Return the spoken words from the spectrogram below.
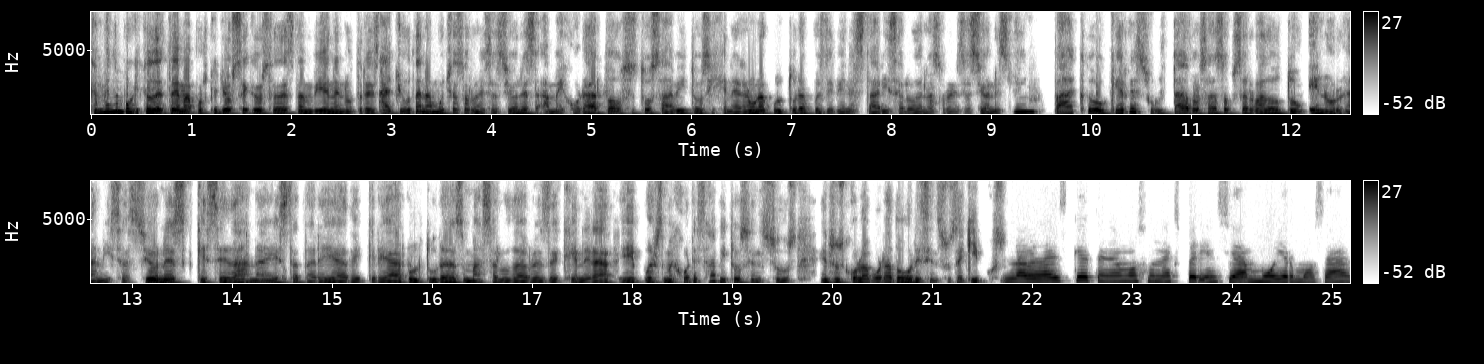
Cambiando un poquito de tema, porque yo sé que ustedes también en Nutres ayudan a muchas organizaciones a mejorar todos estos hábitos y generar una cultura pues de bienestar y salud en las organizaciones. ¿Qué impacto, qué resultados has observado tú en organizaciones que se dan a esta tarea de crear culturas más saludables, de generar eh, pues mejores hábitos en sus, en sus colaboradores, en sus equipos? La verdad es que tenemos una experiencia muy hermosa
